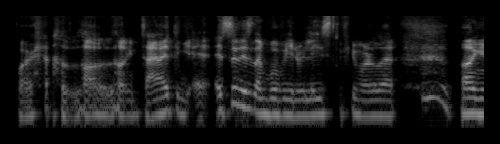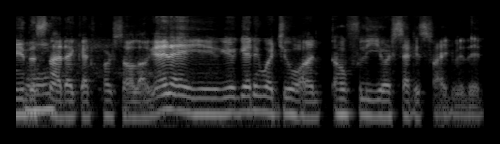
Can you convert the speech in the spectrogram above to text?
for a long long time. I think as soon as the movie released people were hanging the Mhm. snyder cut for so long. And hey you, you're getting what you want. Hopefully you're satisfied with it.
